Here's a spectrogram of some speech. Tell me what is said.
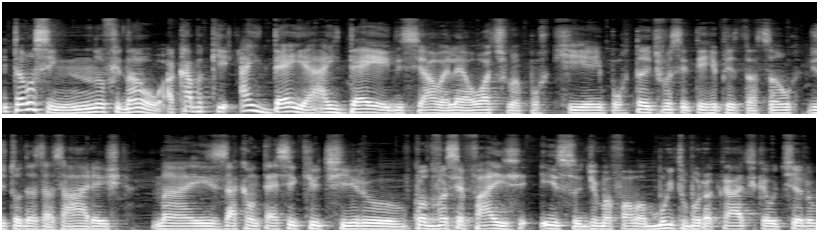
Então, assim, no final, acaba que a ideia, a ideia inicial, ela é ótima, porque é importante você ter representação de todas as áreas, mas acontece que o tiro, quando você faz isso de uma forma muito burocrática, o tiro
